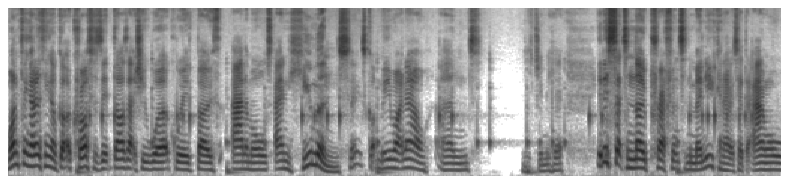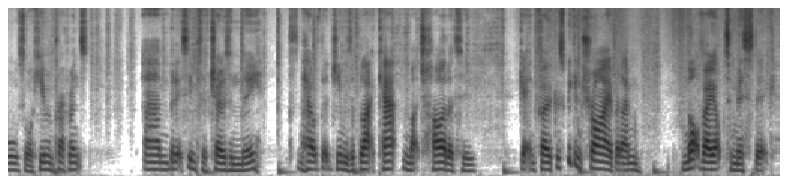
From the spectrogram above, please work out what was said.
One thing I don't think I've got across is it does actually work with both animals and humans. It's got me right now and there's Jimmy here. It is set to no preference in the menu. You can have it set to animals or human preference, um, but it seems to have chosen me. It doesn't help that Jimmy's a black cat, much harder to get in focus. We can try, but I'm not very optimistic.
